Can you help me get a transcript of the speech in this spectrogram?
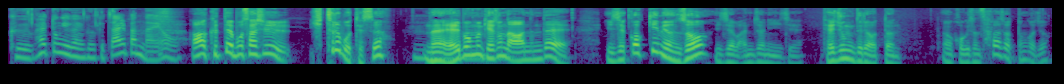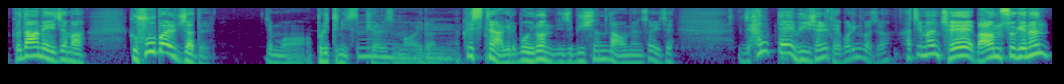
그 활동 기간이 그렇게 짧았나요? 아 그때 뭐 사실 히트를 못했어요. 음. 네 앨범은 계속 나왔는데 이제 꺾이면서 이제 완전히 이제 대중들의 어떤 어, 거기선 사라졌던 거죠. 그 다음에 이제 막 그 후발주자들 이제 뭐 브리트니 스피어스 음. 뭐 이런 음. 크리스티나 아길레라 뭐 이런 이제 뮤지션 나오면서 이제 이제 한때 뮤지션이 돼버린 거죠. 하지만 제 마음 속에는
